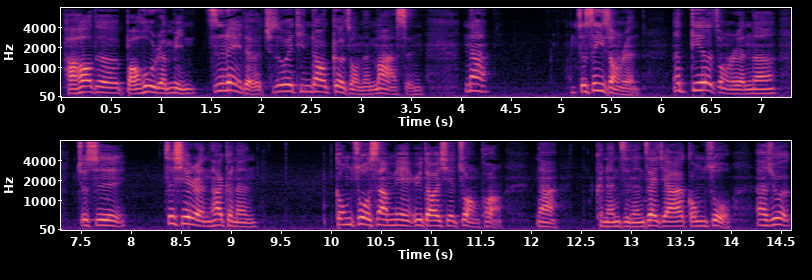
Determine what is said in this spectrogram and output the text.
好好的保护人民之类的，就是会听到各种的骂声。那这是一种人。那第二种人呢，就是这些人他可能工作上面遇到一些状况，那。可能只能在家工作，那就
